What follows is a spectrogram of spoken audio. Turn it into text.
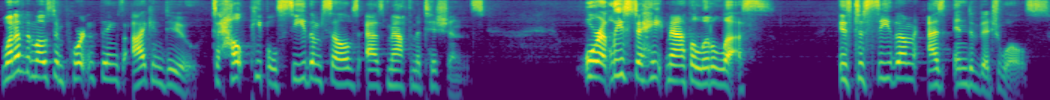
One of the most important things I can do to help people see themselves as mathematicians, or at least to hate math a little less, is to see them as individuals,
